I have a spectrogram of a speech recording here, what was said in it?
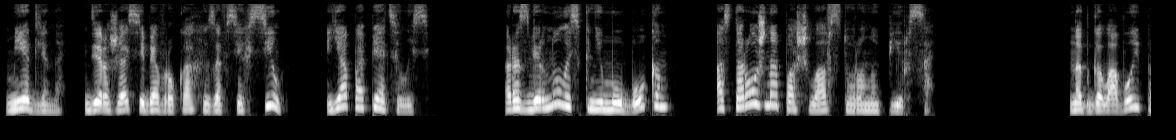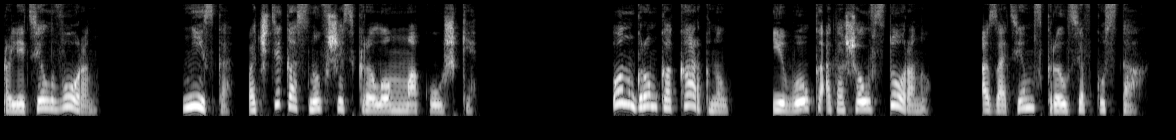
Медленно, держа себя в руках изо всех сил, я попятилась. Развернулась к нему боком, осторожно пошла в сторону пирса. Над головой пролетел ворон. Низко, почти коснувшись крылом макушки. Он громко каркнул, и волк отошел в сторону, а затем скрылся в кустах.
